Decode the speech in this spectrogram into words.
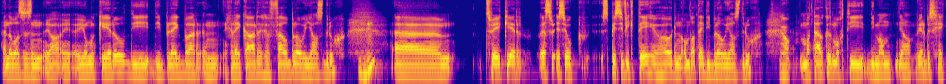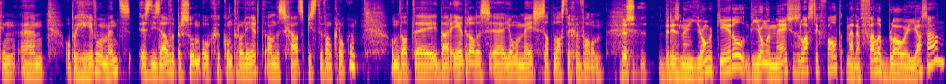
En dat was dus een, ja, een jonge kerel die, die blijkbaar een gelijkaardige felblauwe jas droeg. Mm -hmm. uh, twee keer is, is hij ook specifiek tegengehouden omdat hij die blauwe jas droeg. Ja. Maar telkens mocht die, die man ja, weer beschikken. Ehm, op een gegeven moment is diezelfde persoon ook gecontroleerd aan de schaatspiste van Knokken, omdat hij daar eerder al eens eh, jonge meisjes had lastiggevallen. Dus er is een jonge kerel die jonge meisjes lastig valt met een felle blauwe jas aan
